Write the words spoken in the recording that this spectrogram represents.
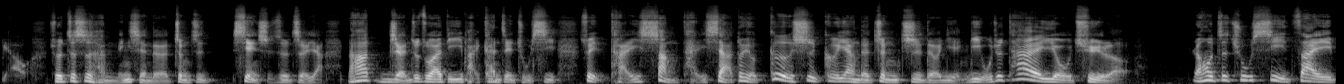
表，所以这是很明显的政治。现实就是这样，然后他人就坐在第一排看这出戏，所以台上台下都有各式各样的政治的演绎，我觉得太有趣了。然后这出戏在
